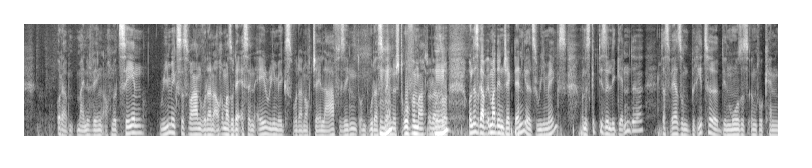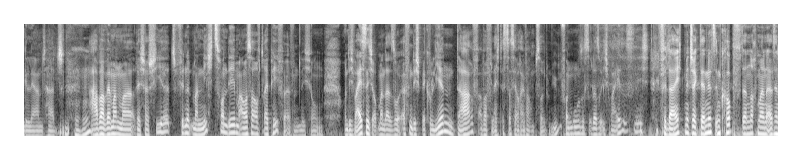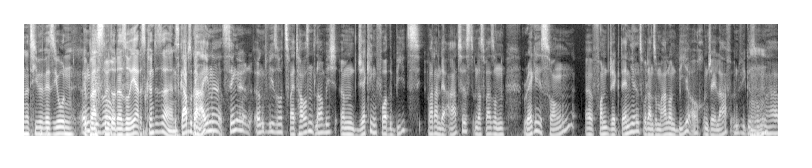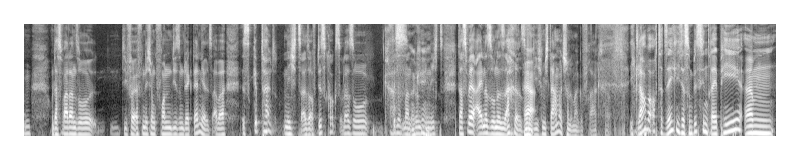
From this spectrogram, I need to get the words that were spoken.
oder meinetwegen auch nur 10 Remixes waren, wo dann auch immer so der SNA-Remix, wo dann noch J Love singt und Bruder Sven mhm. eine Strophe macht oder mhm. so. Und es gab immer den Jack Daniels Remix. Und es gibt diese Legende, das wäre so ein Brite, den Moses irgendwo kennengelernt hat. Mhm. Aber wenn man mal recherchiert, findet man nichts von dem außer auf 3P-Veröffentlichungen. Und ich weiß nicht, ob man da so öffentlich spekulieren darf, aber vielleicht ist das ja auch einfach ein Pseudonym von Moses oder so. Ich weiß es nicht. Vielleicht mit Jack Daniels im Kopf dann nochmal eine alternative Version Irgendwie gebastelt so. oder so. Ja, das könnte sein. Es gab sogar ja. eine Single, irgendwie so 2000, glaube ich. Ähm, Jacking for the Beats war dann der Artist und das war so ein Reggae-Song äh, von Jack Daniels, wo dann so Marlon B. auch und J Love irgendwie gesungen mhm. haben. Und das war dann so die Veröffentlichung von diesem Jack Daniels. Aber es gibt halt nichts. Also auf Discogs oder so Krass, findet man okay. irgendwie nichts. Das wäre eine so eine Sache, so, ja. die ich mich damals schon immer gefragt habe. Ich glaube auch tatsächlich, dass so ein bisschen 3P ähm,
